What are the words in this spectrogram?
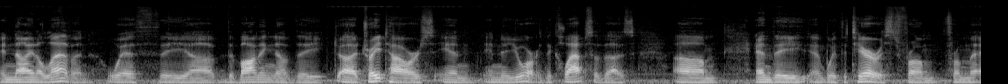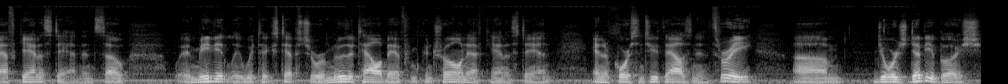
and 9/11 with the uh, the bombing of the uh, trade towers in in New York, the collapse of those, um, and the and with the terrorists from from Afghanistan, and so immediately we took steps to remove the Taliban from control in Afghanistan, and of course in 2003, um, George W. Bush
